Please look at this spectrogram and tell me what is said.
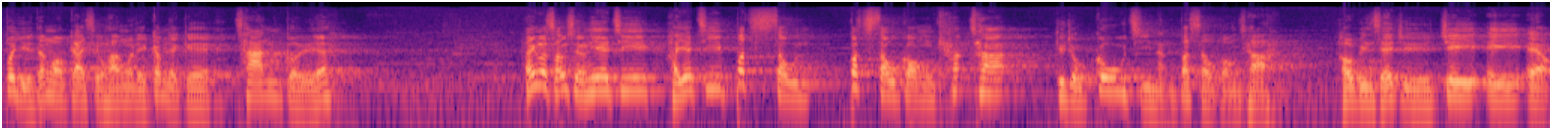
不如等我介紹下我哋今日嘅餐具啊！喺我手上呢一支係一支不鏽不鏽鋼叉，叫做高智能不鏽鋼叉，後邊寫住 JAL，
